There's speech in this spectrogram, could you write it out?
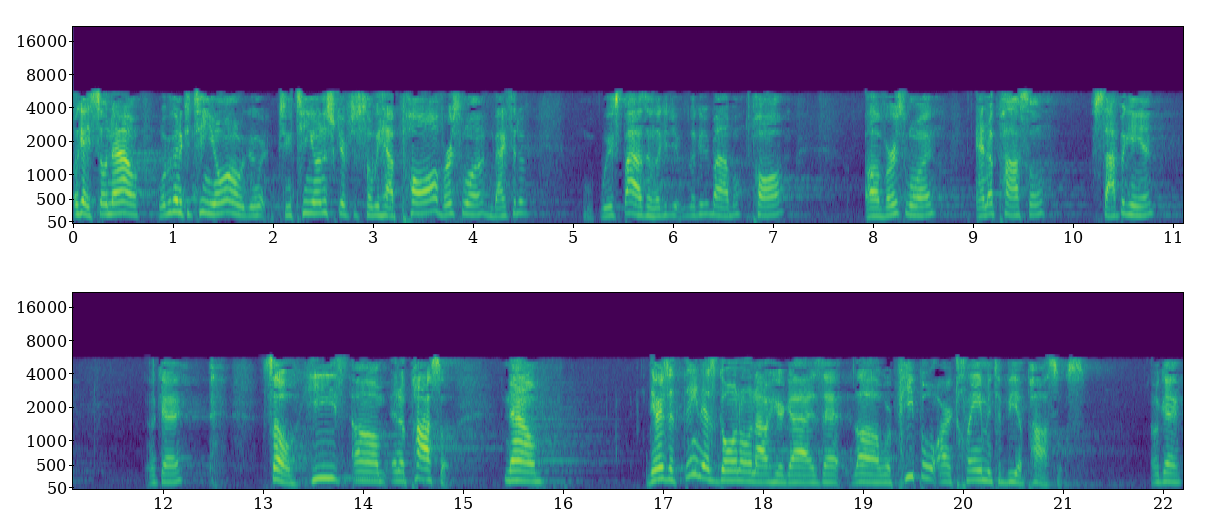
okay, so now what we're going to continue on, we're going to continue on the scripture. So we have Paul, verse 1, back to the, we're espousing, look at your, look at your Bible. Paul, uh, verse 1, an apostle. Stop again. Okay? So he's um, an apostle. Now, there's a thing that's going on out here, guys, that uh, where people are claiming to be apostles. Okay?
